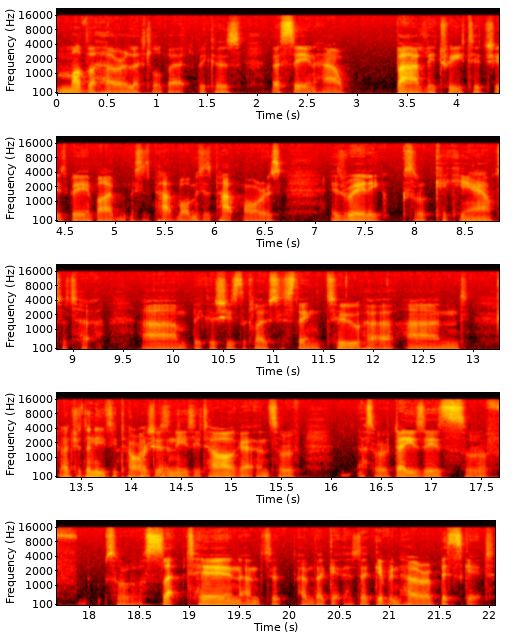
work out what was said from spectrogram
mother her a little bit because they're seeing how badly treated she's being by Mrs. Patmore. Mrs. Patmore is is really sort of kicking out at her um, because she's the closest thing to her and And she's an easy target. she's an easy target, and sort of, sort of Daisy's sort of, sort of slept in, and to, and they're, get, they're giving her a biscuit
